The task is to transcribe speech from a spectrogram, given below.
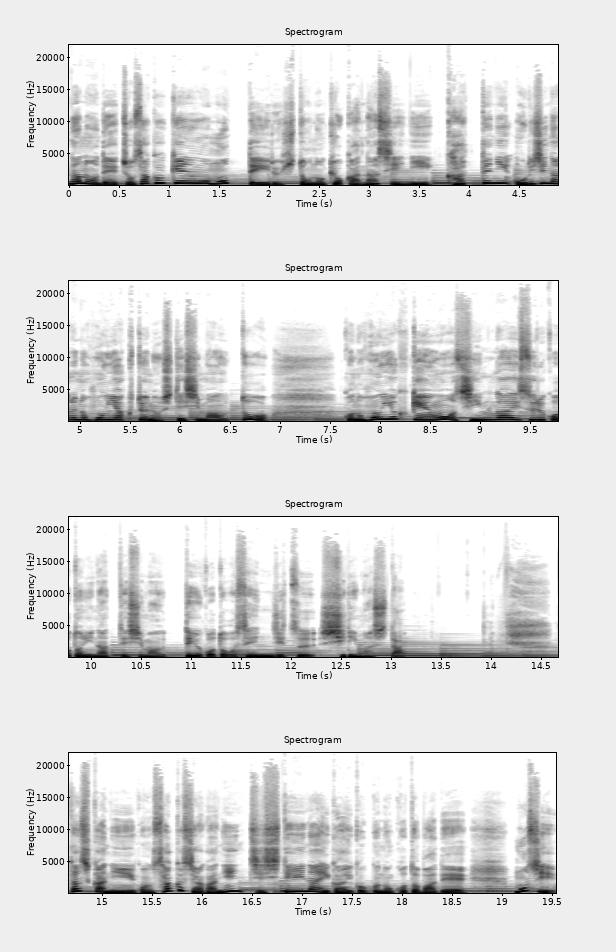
なので著作権を持っている人の許可なしに勝手にオリジナルの翻訳というのをしてしまうとこの翻訳権を侵害することになってしまうっていうことを先日知りました確かにこの作者が認知していない外国の言葉でもし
